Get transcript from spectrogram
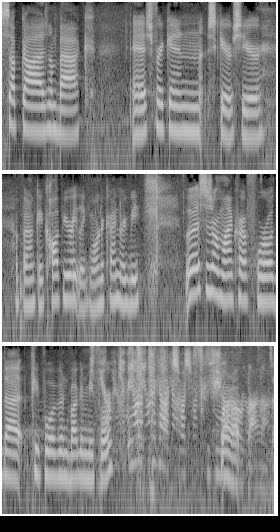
Sup guys, I'm back. And it's freaking scarce here. Hope I don't get copyright like Mordecai and Rigby. But this is our Minecraft world that people have been bugging me for. Give me my pickaxe so I can freaking Shut up. diamonds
